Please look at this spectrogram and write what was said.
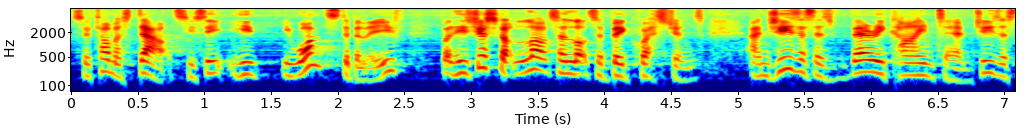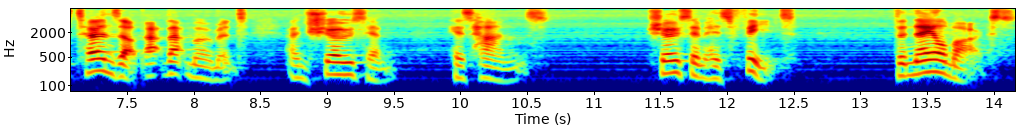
So Thomas doubts. You see, he, he wants to believe, but he's just got lots and lots of big questions. And Jesus is very kind to him. Jesus turns up at that moment and shows him his hands, shows him his feet, the nail marks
